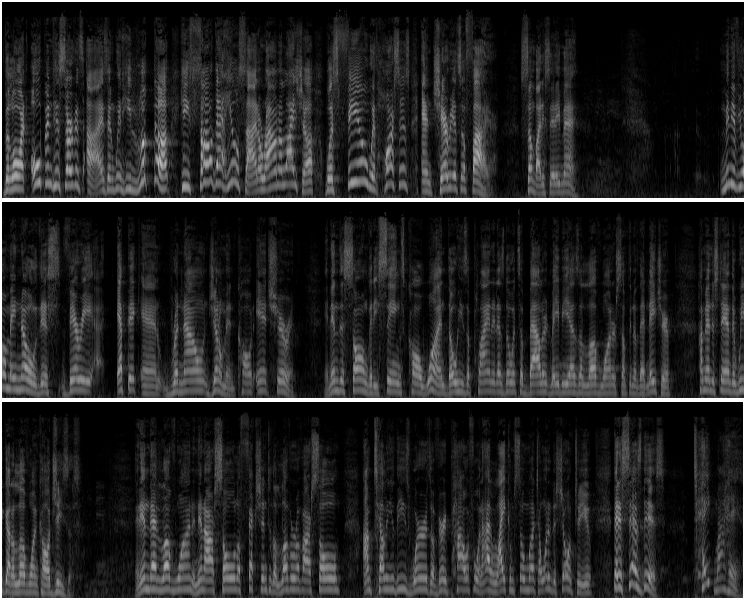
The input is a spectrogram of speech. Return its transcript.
The Lord opened his servant's eyes, and when he looked up, he saw that hillside around Elisha was filled with horses and chariots of fire. Somebody said, Amen. Many of you all may know this very uh, epic and renowned gentleman called Ed Sheeran. And in this song that he sings called One, though he's applying it as though it's a ballad, maybe as a loved one or something of that nature, how many understand that we've got a loved one called Jesus? Amen. And in that loved one and in our soul affection to the lover of our soul, I'm telling you, these words are very powerful and I like them so much. I wanted to show them to you that it says this Take my hand,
